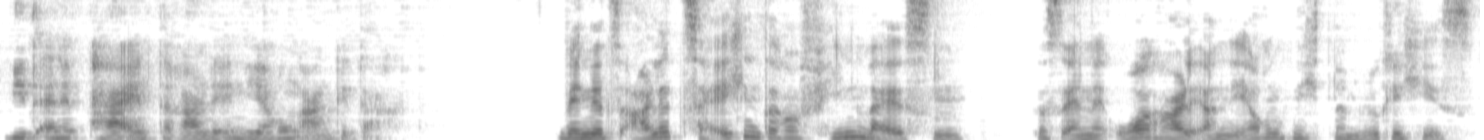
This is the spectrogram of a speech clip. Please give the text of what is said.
wird eine parenterale Ernährung angedacht. Wenn jetzt alle Zeichen darauf hinweisen, dass eine orale Ernährung nicht mehr möglich ist,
